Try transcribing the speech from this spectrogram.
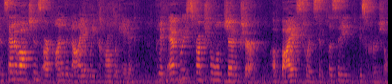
Incentive auctions are undeniably complicated, but at every structural juncture, a bias towards simplicity is crucial.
